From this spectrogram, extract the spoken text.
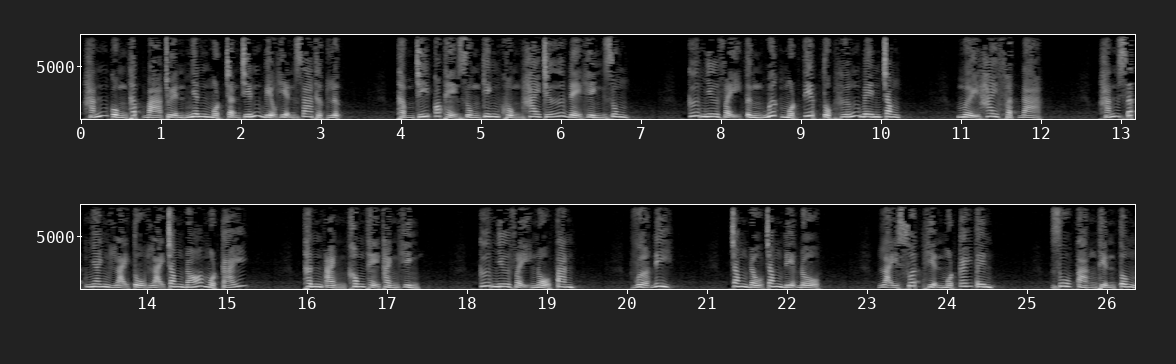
hắn cùng thấp bà truyền nhân một trận chiến biểu hiện ra thực lực, thậm chí có thể dùng kinh khủng hai chữ để hình dung. cứ như vậy từng bước một tiếp tục hướng bên trong. mười hai phật đà hắn rất nhanh lại tụ lại trong đó một cái. thân ảnh không thể thành hình. cứ như vậy nổ tan. vừa đi. trong đầu trong địa đồ. lại xuất hiện một cái tên. du tàng thiền tung.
